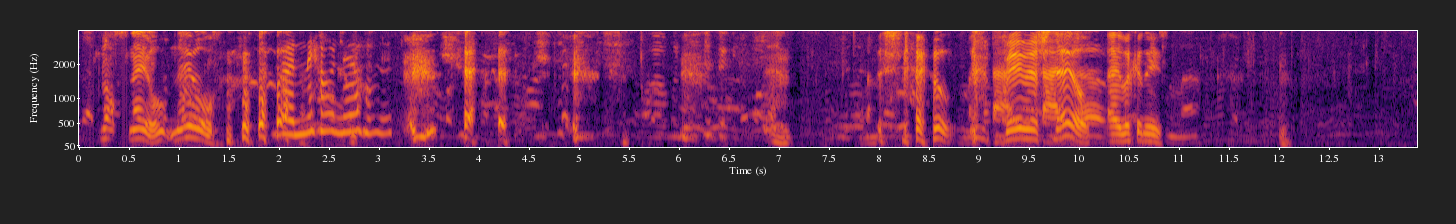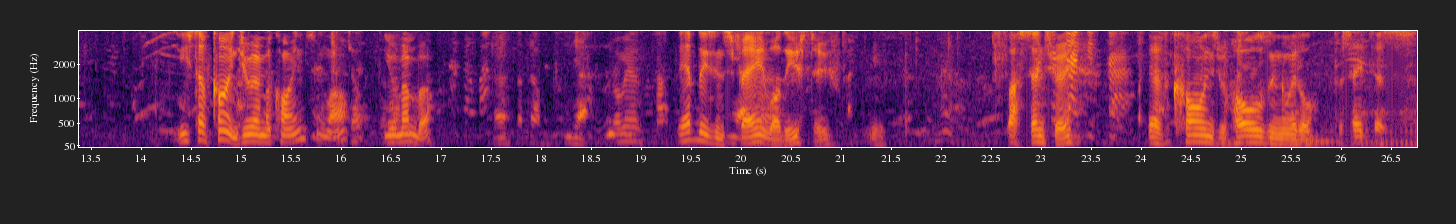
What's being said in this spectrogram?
It's not snail, nail. no, nail, nail. snail. Beer snail. Hey, look at these. You used to have coins. Do you remember coins? Well, you remember? Yeah. They have these in Spain. Well, they used to. Last century. They have coins with holes in the middle. Pesetas.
